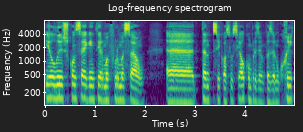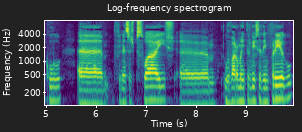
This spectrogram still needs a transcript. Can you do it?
eles conseguem ter uma formação uh, tanto psicossocial, como, por exemplo, fazer um currículo, uh, finanças pessoais, uh, levar uma entrevista de emprego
